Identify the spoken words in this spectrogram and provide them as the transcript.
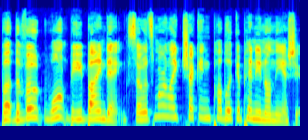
But the vote won't be binding, so it's more like checking public opinion on the issue.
